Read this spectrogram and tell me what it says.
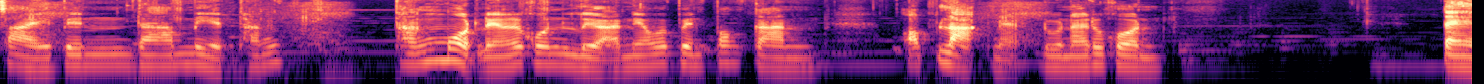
ใส่เป็นดาเมจทั้งทั้งหมดเลยนะทุกคนเหลือเนี่ยว่าเป็นป้องกันออฟหลักเนี่ยดูนะทุกคน แต่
